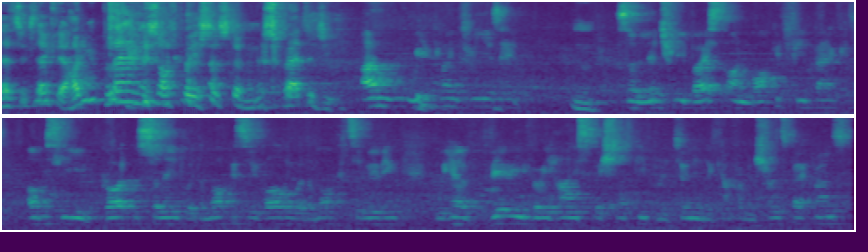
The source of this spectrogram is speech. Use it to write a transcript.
That's exactly. How do you plan a software system and a strategy? um, we plan three years ahead. Mm. So literally based on market feedback, obviously Gartner Celent, where the markets are evolving, where the markets are moving. We have very, very highly specialized people internally that come from insurance backgrounds.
